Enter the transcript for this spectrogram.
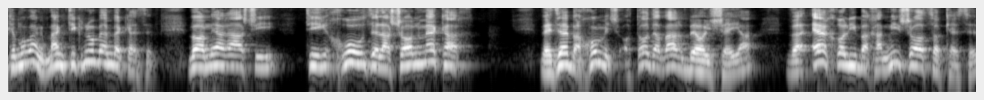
כמובן, מים תקנו מהם בכסף. ואומר רש"י, תיכרו זה לשון מקח. ואת זה בחומיש, אותו דבר בהושע, ואיכו לי בחמישה עשו כסף,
